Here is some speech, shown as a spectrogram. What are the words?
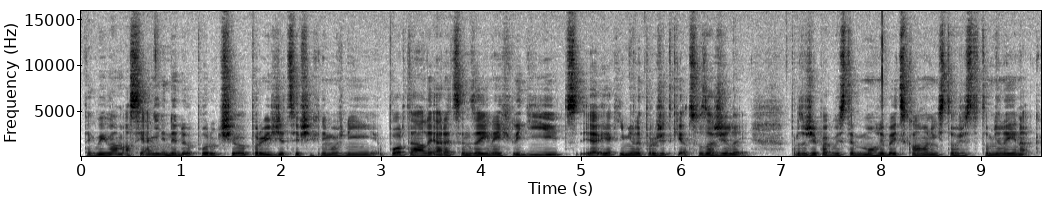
tak bych vám asi ani nedoporučil projíždět si všechny možné portály a recenze jiných lidí, jaký měli prožitky a co zažili, protože pak byste mohli být zklamaný z toho, že jste to měli jinak.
